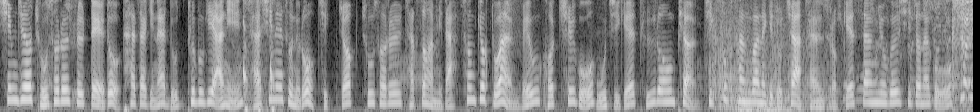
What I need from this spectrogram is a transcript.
심지어 조서를 쓸 때에도 타작이나 노트북이 아닌 자신의 손으로 직접 조서를 작성합니다. 성격 또한 매우 거칠고 오직에 더러운 편, 직속 상관에게조차 자연스럽게 쌍욕을 시전하고 시라니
